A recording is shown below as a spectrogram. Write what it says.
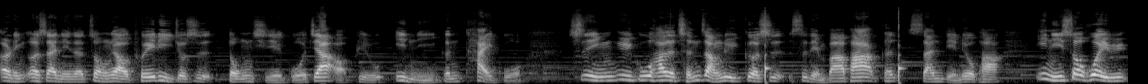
二零二三年的重要推力就是东协国家哦，譬如印尼跟泰国。市盈预估它的成长率各是四点八趴跟三点六趴。印尼受惠于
